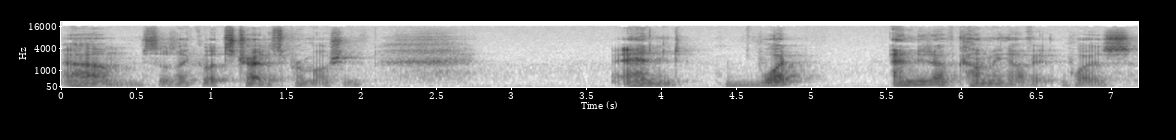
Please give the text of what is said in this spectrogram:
Um, so it's like, let's try this promotion. And what ended up coming of it was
